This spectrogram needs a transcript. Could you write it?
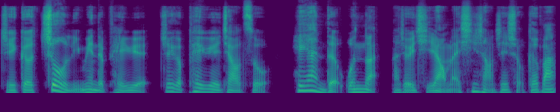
这个咒里面的配乐，这个配乐叫做《黑暗的温暖》，那就一起让我们来欣赏这首歌吧。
